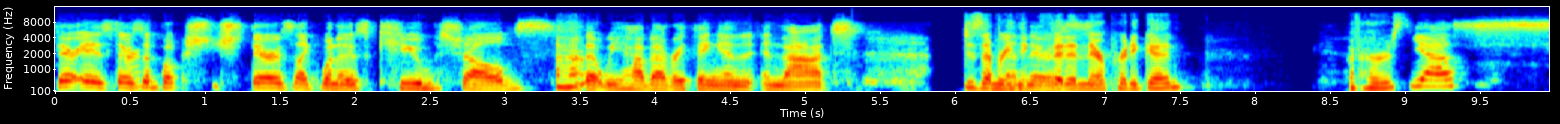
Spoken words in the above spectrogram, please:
There is. There's a book. Sh- there's like one of those cube shelves Uh-huh. that we have everything in. In that, does everything fit in there pretty good? Of hers? yes,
